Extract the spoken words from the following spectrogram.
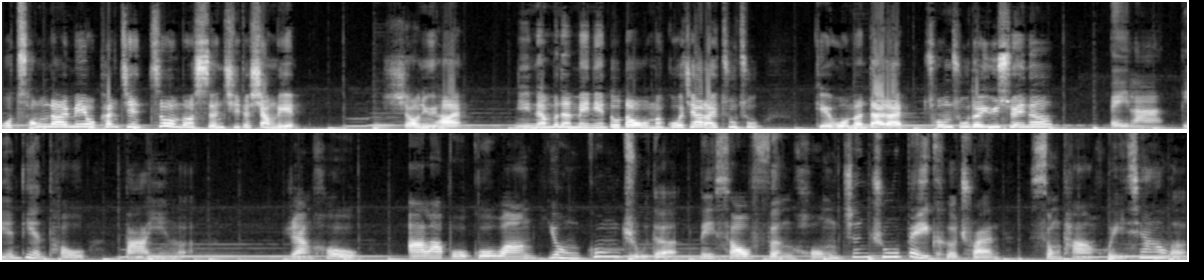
我从来没有看见这么神奇的项链。小女孩，你能不能每年都到我们国家来住住？”给我们带来充足的雨水呢？贝拉点点头，答应了。然后，阿拉伯国王用公主的那艘粉红珍珠贝壳船送她回家了。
